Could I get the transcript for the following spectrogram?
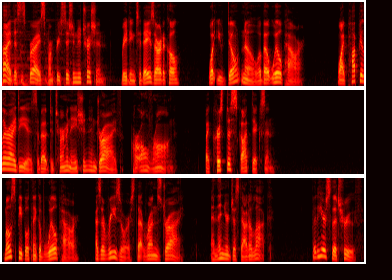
Hi, this is Bryce from Precision Nutrition, reading today's article What You Don't Know About Willpower Why Popular Ideas About Determination and Drive Are All Wrong by Krista Scott Dixon. Most people think of willpower as a resource that runs dry, and then you're just out of luck. But here's the truth,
